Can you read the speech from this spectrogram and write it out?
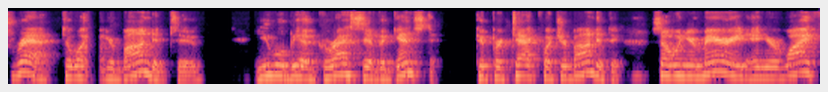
threat to what you're bonded to, you will be aggressive against it to protect what you're bonded to. So when you're married and your wife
